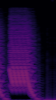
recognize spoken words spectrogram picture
you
